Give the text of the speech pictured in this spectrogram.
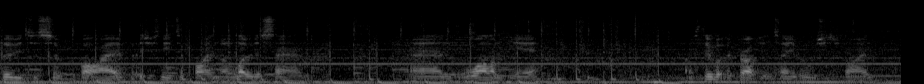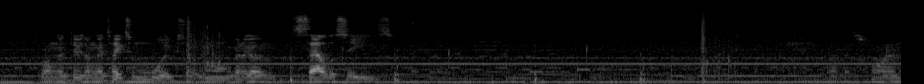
food to survive. I just need to find a load of sand. And while I'm here, I've still got the crafting table, which is fine. What I'm going to do is I'm going to take some wood, so I'm going to go and sell the seeds. Okay, right, that's fine.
